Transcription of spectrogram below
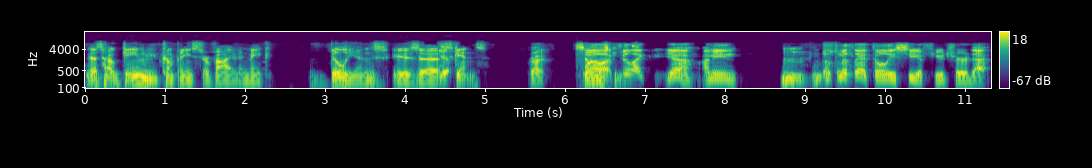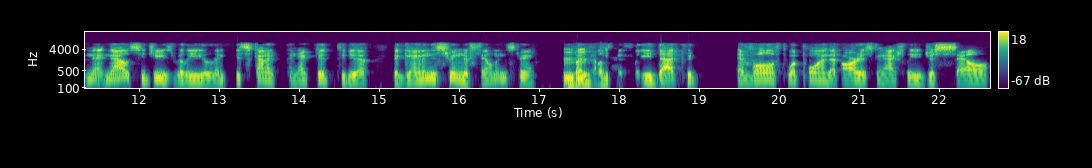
that's how game companies survive and make billions is uh, yeah. skins. Right. Some well, skins. I feel like yeah. I mean, Mm-hmm. Ultimately, I totally see a future that now CG is really it's kind of connected to the the game industry and the film industry, mm-hmm. but ultimately that could evolve to a point that artists can actually just sell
